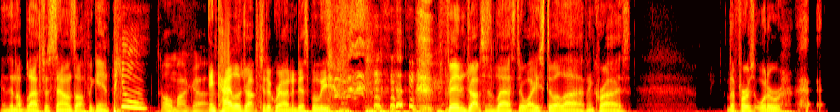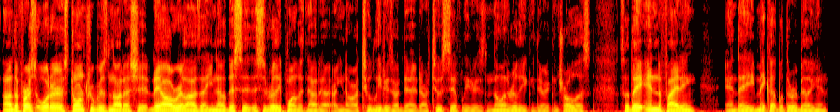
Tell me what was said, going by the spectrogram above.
and then a blaster sounds off again. Pew! Oh my God. And Kylo drops to the ground in disbelief. Finn drops his blaster while he's still alive and cries. The first order, uh, the first order stormtroopers and all that shit. They all realize that you know this is this is really pointless now that you know our two leaders are dead, our two Sith leaders. No one really can there to control us. So they end the fighting and they make up with the rebellion.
